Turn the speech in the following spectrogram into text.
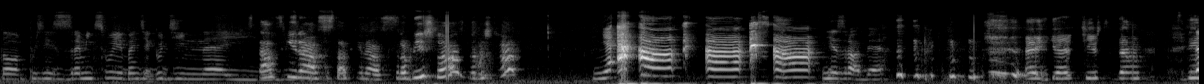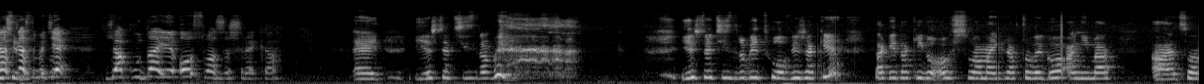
to później zremiksuję, będzie godzinne i... Ostatni raz, ostatni raz. Zrobisz to? Zrobisz to? Nie, a, a, a, a, nie zrobię. Ej, ja ci jeszcze dam Teraz zdjęcie. każdy będzie, jak udaje osła ze Szreka. Ej, jeszcze ci zrobię... jeszcze ci zrobię tło, wiesz jakie? Takie takiego osła minecraftowego, anima... A, co,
